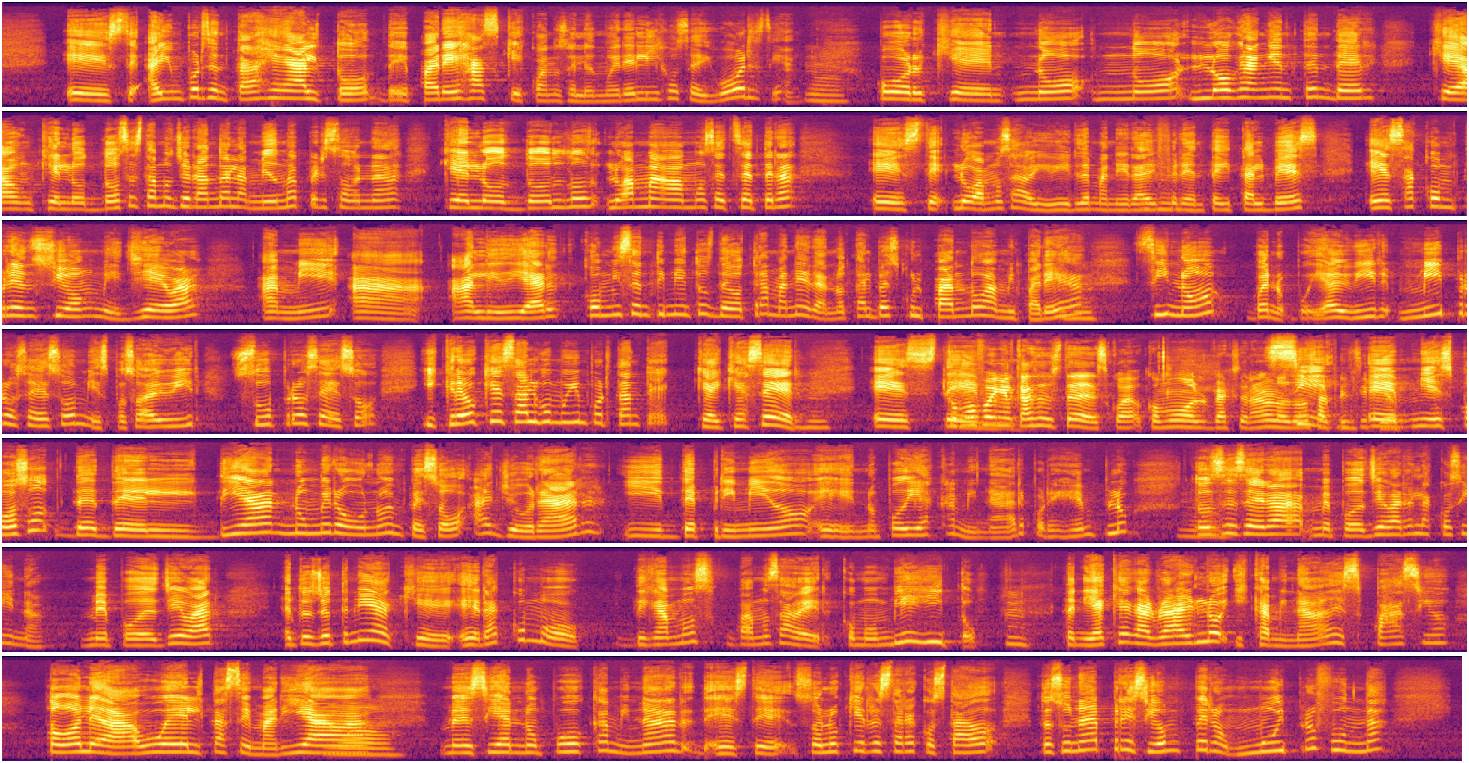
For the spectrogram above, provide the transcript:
este, hay un porcentaje alto de parejas que cuando se les muere el hijo se divorcian mm. porque no, no logran entender que aunque los dos estamos llorando a la misma persona, que los dos lo, lo amamos, etcétera, este, lo vamos a vivir de manera diferente. Y tal vez esa comprensión me lleva a mí a, a, lidiar con mis sentimientos de otra manera, no tal vez culpando a mi pareja, sino, bueno, voy a vivir mi proceso, mi esposo va a vivir su proceso y creo que es algo muy importante que hay que hacer. este, ¿Cómo fue en el caso de ustedes? ¿Cómo reaccionaron los dos al principio? Eh, mi esposo desde el día número uno empezó a llorar y deprimido, eh, no podía caminar, por ejemplo. Entonces era, ¿me puedes llevar a la cocina? ¿Me puedes llevar? Entonces yo tenía que, era como, digamos, vamos a ver, como un viejito. Mm tenía que agarrarlo y caminaba despacio, todo le daba vueltas, se mareaba. Me decía, no puedo caminar, este, solo quiero estar acostado. Entonces, una depresión, pero muy profunda,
